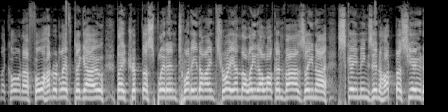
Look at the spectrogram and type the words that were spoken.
the corner, 400 left to go. They trip the split in 29-3 and the leader Lockin Varzina. Scheming's in hot pursuit.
